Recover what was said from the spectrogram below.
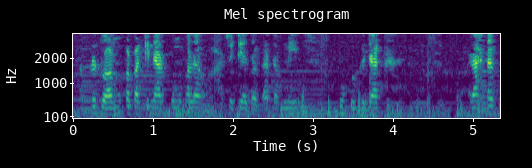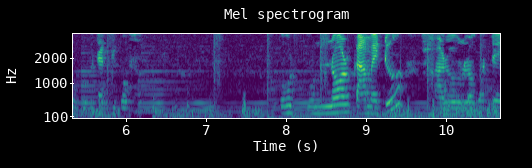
আপোনাৰ দুৱাৰমুখৰ পৰা কিনাৰ কোনোফালে আচুতীয়া জেগাত আপুনি কুকুৰকেইটাক ৰাস্তাৰ কুকুৰকেইটাক দিবচোন বহুত পুণ্যৰ কাম এইটো আৰু লগতে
